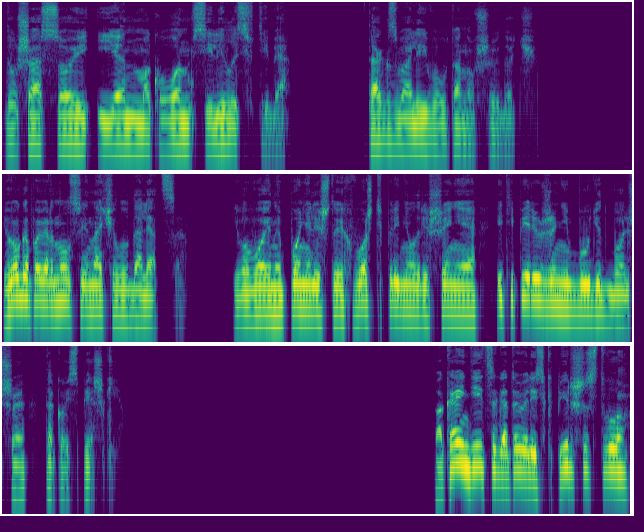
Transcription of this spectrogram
Душа Сои Иен Макуон вселилась в тебя». Так звали его утонувшую дочь. Тиога повернулся и начал удаляться. Его воины поняли, что их вождь принял решение, и теперь уже не будет больше такой спешки. Пока индейцы готовились к пиршеству,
